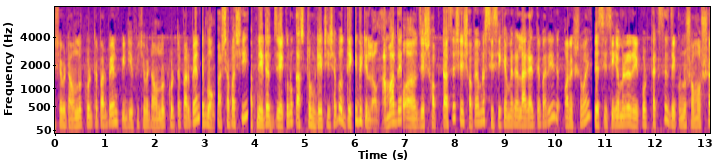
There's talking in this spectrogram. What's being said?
হিসেবে ডাউনলোড করতে পারবেন পিডিএফ হিসেবে ডাউনলোড করতে পারবেন এবং পাশাপাশি আপনি এটা যে কোনো কাস্টম ডেট হিসেবেও দেখবিটি লগ আমাদের যে শপটা আছে, সেই শপে আমরা সিসি ক্যামেরা লাগাইতে পারি। অনেক সময় যে সিসি ক্যামেরা রেকর্ড থাকছে যে কোনো সমস্যা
